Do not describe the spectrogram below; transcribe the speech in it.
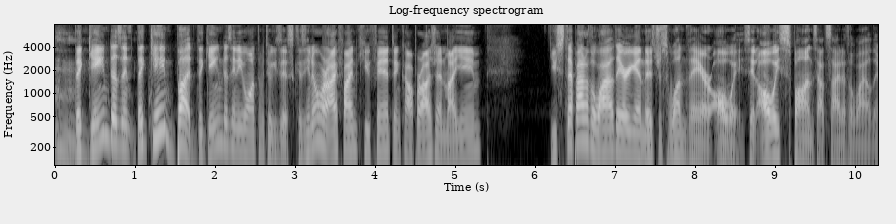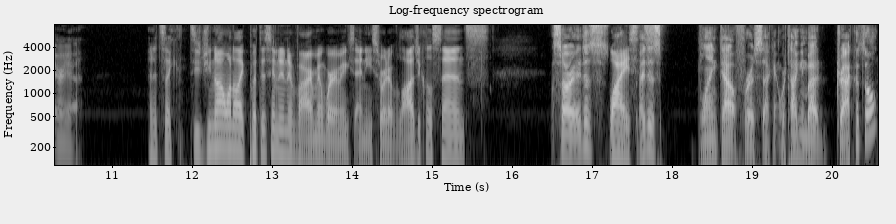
Mm. The game doesn't. The game, but the game doesn't even want them to exist because you know where I find Cufant and Copperajah in my game. You step out of the wild area and there's just one there always. It always spawns outside of the wild area, and it's like, did you not want to like put this in an environment where it makes any sort of logical sense? Sorry, I just Why is I just blanked out for a second. We're talking about Dracozolt?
